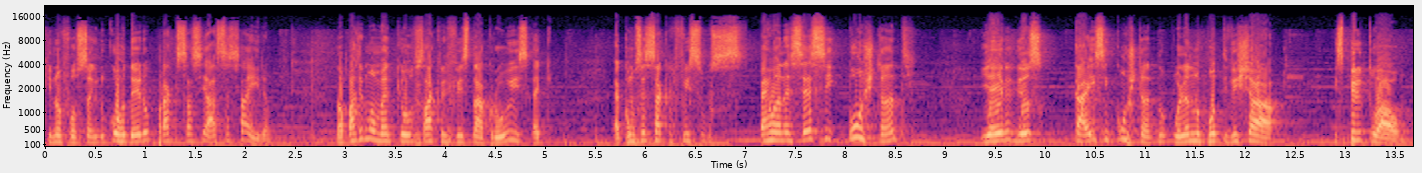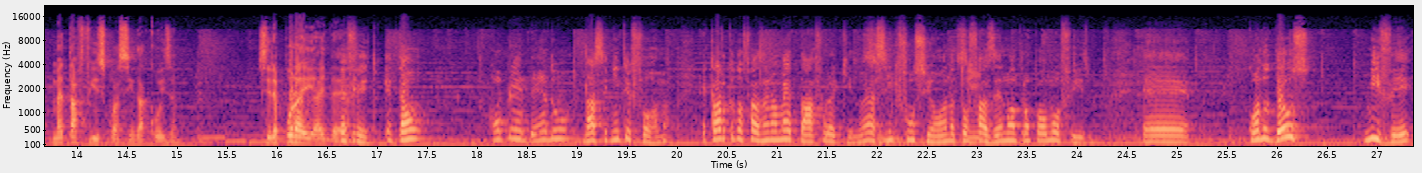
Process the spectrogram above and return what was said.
Que não fosse o sangue do cordeiro para que saciasse essa ira. Então, a partir do momento que houve o sacrifício na cruz, é, que, é como se esse sacrifício permanecesse constante e a ira de Deus caísse constante, olhando do ponto de vista espiritual, metafísico, assim, da coisa. Seria por aí a ideia. Perfeito. Então, compreendendo da seguinte forma. É claro que eu estou fazendo uma metáfora aqui, não é assim que funciona, estou Sim. fazendo um antropomorfismo. É, quando Deus me vê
